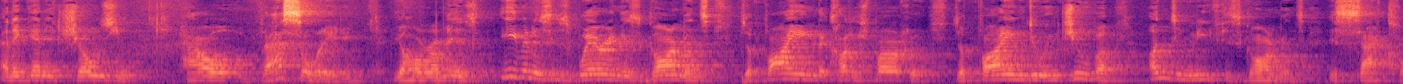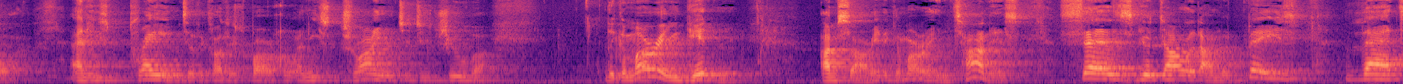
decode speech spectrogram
And again, it shows you how vacillating Yehoram is. Even as he's wearing his garments, defying the Kadosh Baruch Hu, defying doing tshuva, underneath his garments is sackcloth. And he's praying to the Kadosh Baruch Hu, and he's trying to do tshuva. The Gemara in Gittin, I'm sorry, the Gemara in Taanis says, Yudalit Amud Beis, that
